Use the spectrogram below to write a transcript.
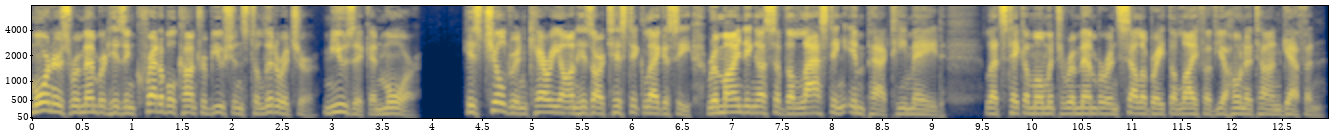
Mourners remembered his incredible contributions to literature, music, and more. His children carry on his artistic legacy, reminding us of the lasting impact he made. Let's take a moment to remember and celebrate the life of Yehonatan Geffen.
